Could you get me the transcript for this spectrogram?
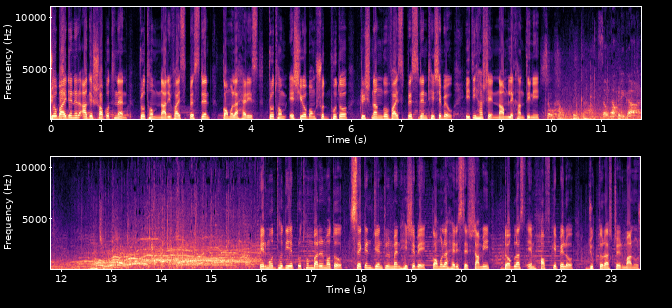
জো বাইডেনের আগে শপথ নেন প্রথম নারী ভাইস প্রেসিডেন্ট কমলা হ্যারিস প্রথম এশীয় বংশোদ্ভূত কৃষ্ণাঙ্গ ভাইস প্রেসিডেন্ট হিসেবেও ইতিহাসে নাম লেখান তিনি এর মধ্য দিয়ে প্রথমবারের মতো সেকেন্ড জেন্টলম্যান হিসেবে কমলা হ্যারিসের স্বামী ডগলাস এম হফকে পেল যুক্তরাষ্ট্রের মানুষ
